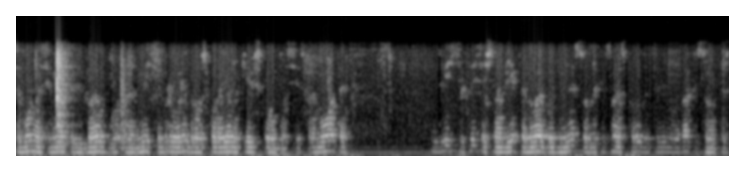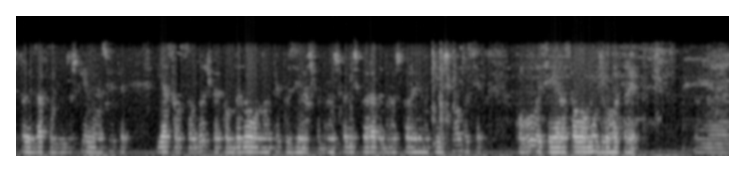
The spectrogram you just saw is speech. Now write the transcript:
Симона, 17 БФ в е, місті Бровари Бровського району Київської області. Спрямувати 200 тисяч на об'єкти нове будівництво захисної споруди цивільного захисту на території закладу дошкільної освіти Ясел Садочка комбінованого типу зірочка Бровської міської ради Бровського району Київської області по вулиці Ярослава Мудрого 3. Е,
